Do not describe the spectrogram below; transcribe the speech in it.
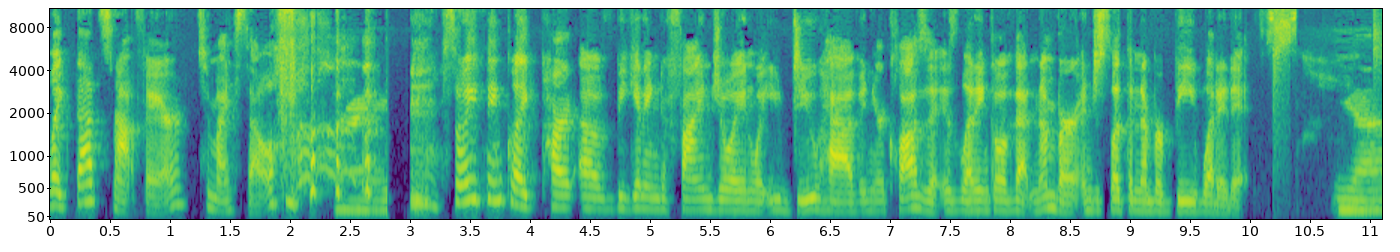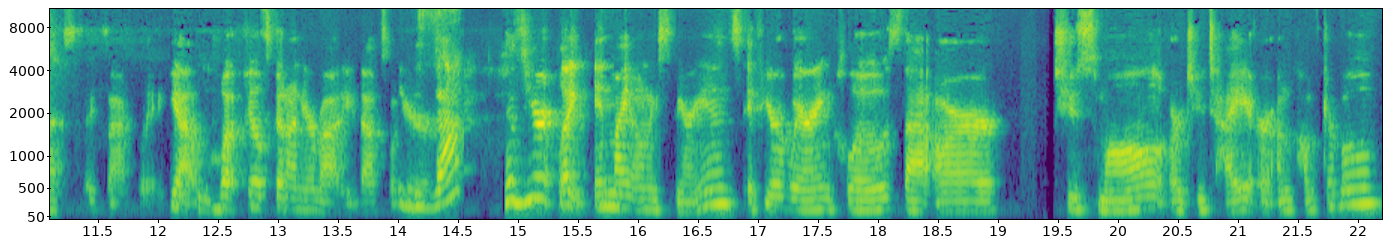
like that's not fair to myself. Right. so I think like part of beginning to find joy in what you do have in your closet is letting go of that number and just let the number be what it is. Yes, exactly. Yeah, what feels good on your body. That's what you're Exactly. Because you're like in my own experience, if you're wearing clothes that are too small or too tight or uncomfortable,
